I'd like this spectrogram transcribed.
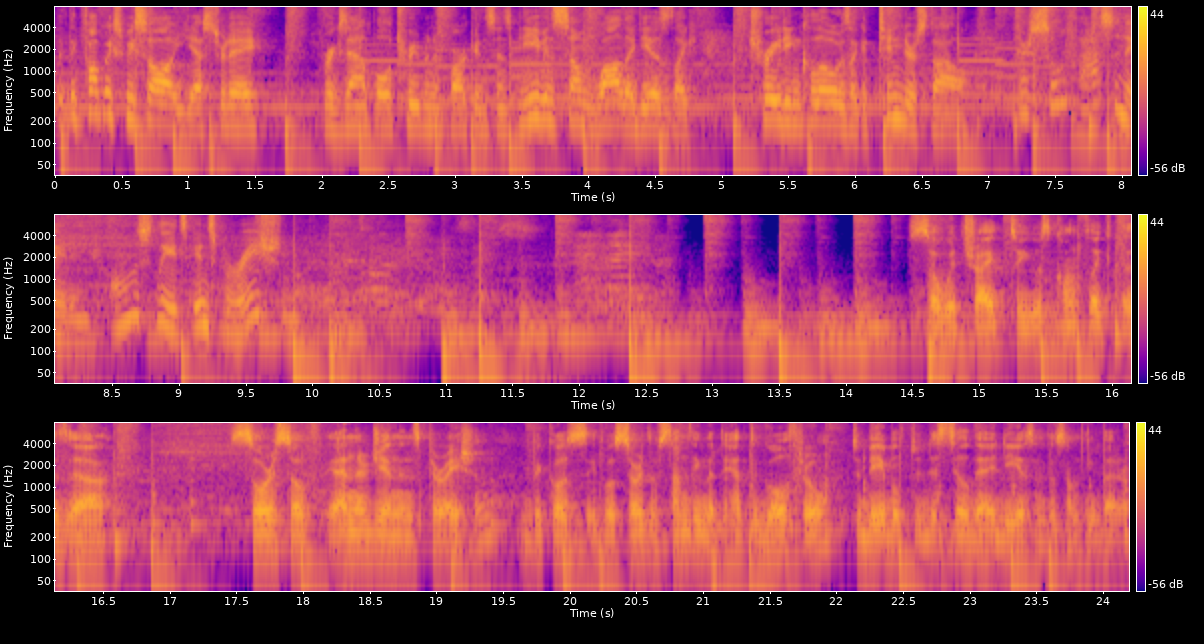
The topics we saw yesterday, for example, treatment of Parkinson's, and even some wild ideas like trading clothes like a Tinder style, they're so fascinating. Honestly, it's inspirational. So we tried to use conflict as a source of energy and inspiration because it was sort of something that they had to go through to be able to distill the ideas into something better.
